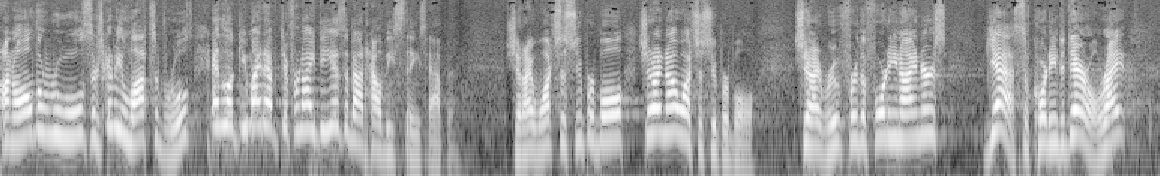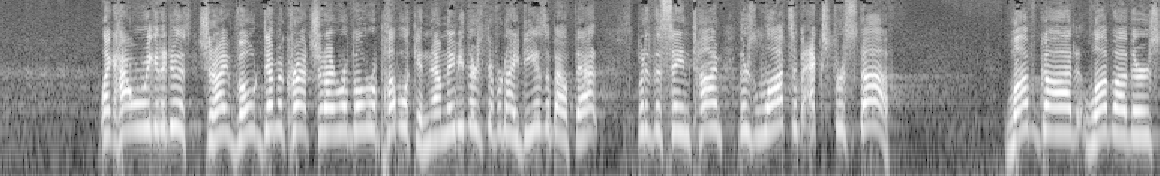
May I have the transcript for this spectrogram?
on all the rules. There's going to be lots of rules. And look, you might have different ideas about how these things happen. Should I watch the Super Bowl? Should I not watch the Super Bowl? Should I root for the 49ers? Yes, according to Daryl, right? Like, how are we going to do this? Should I vote Democrat? Should I vote Republican? Now, maybe there's different ideas about that, but at the same time, there's lots of extra stuff. Love God, love others,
